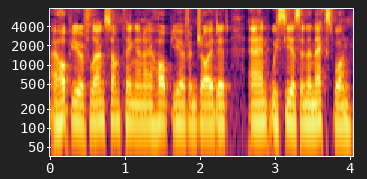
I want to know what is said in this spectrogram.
I hope you have learned something and I hope you have enjoyed it. And we see us in the next one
